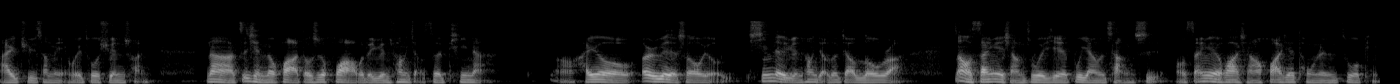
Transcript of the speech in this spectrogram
IG 上面也会做宣传。那之前的话都是画我的原创角色 Tina，啊，还有二月的时候有新的原创角色叫 Laura。那我三月想做一些不一样的尝试，我三月的话想要画一些同人的作品，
